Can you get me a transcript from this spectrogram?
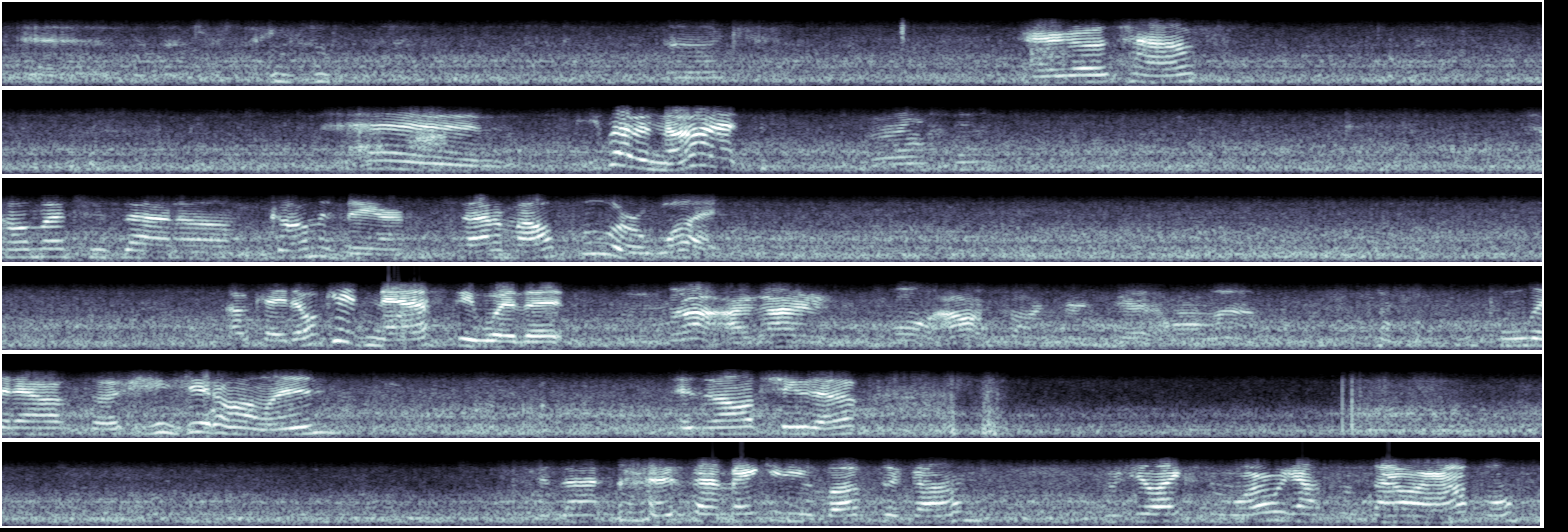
Yeah, interesting. okay. There goes half. And you better not. How much is that um gum in there? Is that a mouthful or what? Okay, don't get nasty with it. No, I got it pull out so I can get all in. Pull it out so it can get all in. Is it all chewed up? Is that is that making you love the gum? Would you like some more? We got some sour apple.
